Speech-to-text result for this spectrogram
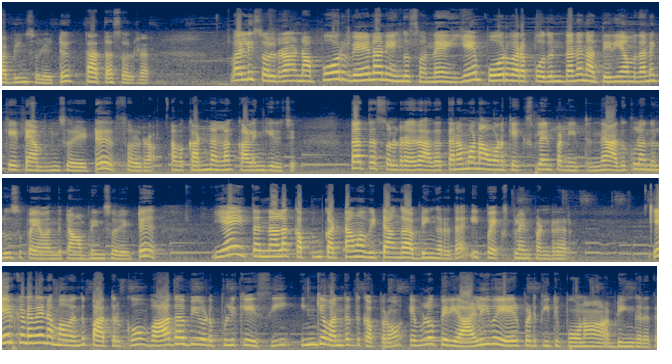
அப்படின்னு சொல்லிட்டு தாத்தா சொல்கிறார் வள்ளி சொல்கிறா நான் போர் வேணான்னு எங்கே சொன்னேன்? ஏன் போர் வரப்போகுதுன்னு தானே நான் தெரியாமல் தானே கேட்டேன் அப்படின்னு சொல்லிட்டு சொல்கிறான் அவள் கண்ணெல்லாம் கலங்கிருச்சு. தாத்தா சொல்கிறாரு அதைத்தனமா நான் உனக்கு எக்ஸ்பிளைன் பண்ணிட்டு இருந்தேன் அதுக்குள்ளே அந்த லூசு பையன் வந்துட்டான் அப்படின்னு சொல்லிட்டு ஏன் இத்தனை நாளாக கப்பம் கட்டாமல் விட்டாங்க அப்படிங்கிறத இப்போ எக்ஸ்பிளைன் பண்ணுறாரு ஏற்கனவே நம்ம வந்து பார்த்துருக்கோம் வாதாபியோட புலிகேசி இங்கே வந்ததுக்கப்புறம் எவ்வளோ பெரிய அழிவை ஏற்படுத்திட்டு போனான் அப்படிங்கிறத.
